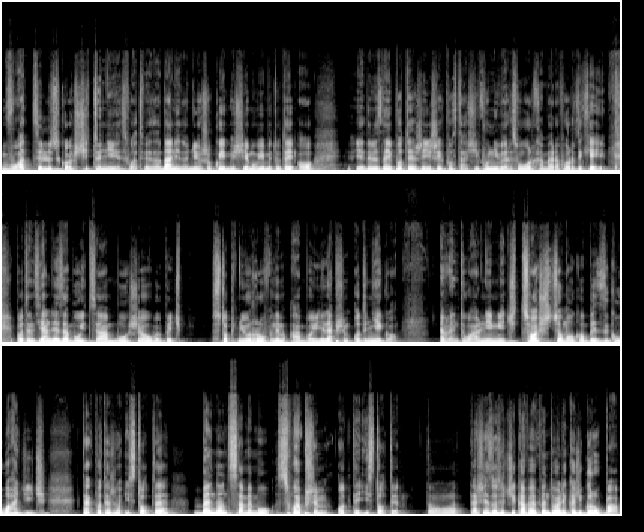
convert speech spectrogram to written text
władcy ludzkości to nie jest łatwe zadanie. No nie oszukujmy się, mówimy tutaj o jednym z najpotężniejszych postaci w uniwersum Warhammera 40k. Potencjalny zabójca musiałby być w stopniu równym albo i lepszym od niego ewentualnie mieć coś, co mogłoby zgładzić tak potężną istotę, będąc samemu słabszym od tej istoty. To też jest dosyć ciekawe, ewentualnie jakaś grupa,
